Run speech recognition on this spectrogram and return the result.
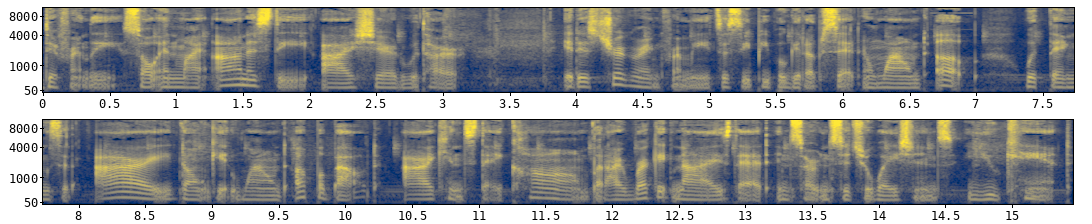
differently. So, in my honesty, I shared with her. It is triggering for me to see people get upset and wound up with things that I don't get wound up about. I can stay calm, but I recognize that in certain situations, you can't.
